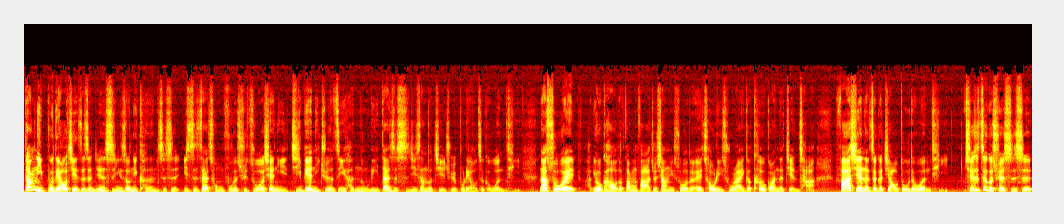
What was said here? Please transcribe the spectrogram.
当你不了解这整件事情的时候，你可能只是一直在重复的去做，而且你即便你觉得自己很努力，但是实际上都解决不了这个问题。那所谓有个好的方法，就像你说的，诶，抽离出来一个客观的检查，发现了这个角度的问题。其实这个确实是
